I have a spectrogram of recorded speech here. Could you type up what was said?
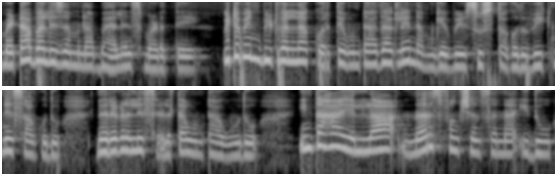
ಮೆಟಾಬಾಲಿಸಮ್ನ ಬ್ಯಾಲೆನ್ಸ್ ಮಾಡುತ್ತೆ. ವಿಟಮಿನ್ ಬಿ ಟ್ವೆಲ್ನ ಕೊರತೆ ಉಂಟಾದಾಗಲೇ ನಮಗೆ ಸುಸ್ತಾಗೋದು, ವೀಕ್ನೆಸ್ ಆಗೋದು ನರಗಳಲ್ಲಿ ಸೆಳೆತ ಉಂಟಾಗುವುದು. ಇಂತಹ ಎಲ್ಲ ನರ್ವ್ಸ್ ಫಂಕ್ಷನ್ಸನ್ನು ಇದು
